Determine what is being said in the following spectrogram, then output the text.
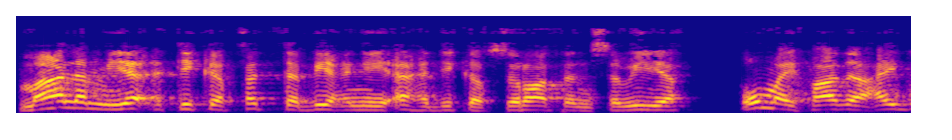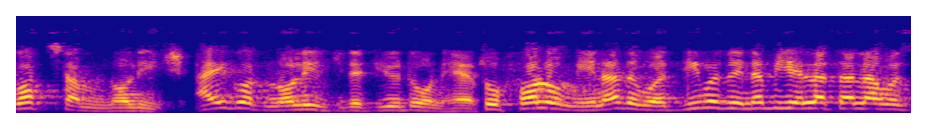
ma lam ya'tika fattabi'ni ahdika siratan sawiya. Oh my father, I got some knowledge. I got knowledge that you don't have. So follow me. In other words, he was a Nabi Allah Ta'ala was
